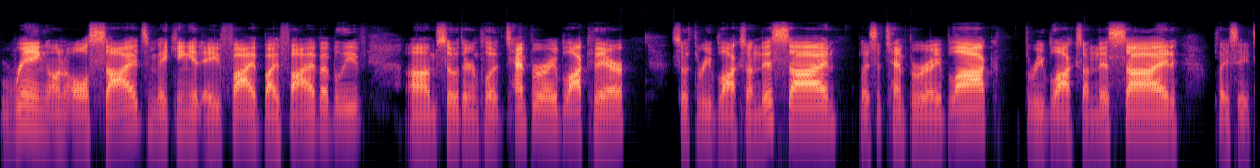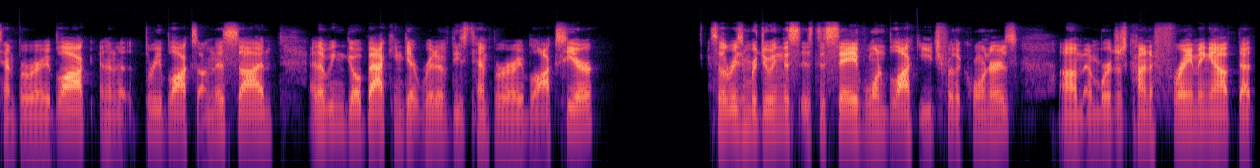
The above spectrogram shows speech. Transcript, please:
ring on all sides, making it a 5 by 5 I believe. Um, so they're going to put a temporary block there. So three blocks on this side, place a temporary block, three blocks on this side, place a temporary block, and then three blocks on this side. And then we can go back and get rid of these temporary blocks here. So the reason we're doing this is to save one block each for the corners. Um, and we're just kind of framing out that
